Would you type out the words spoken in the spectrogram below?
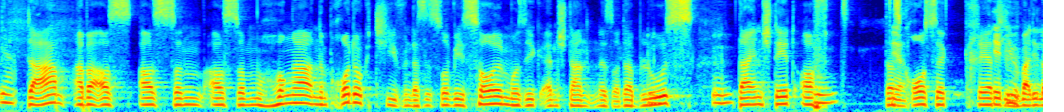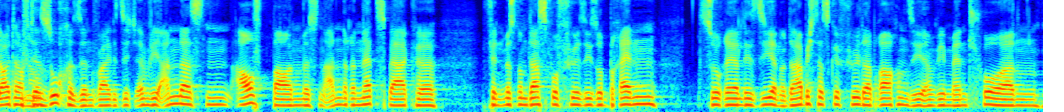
Ja. da, aber aus, aus, so einem, aus so einem Hunger, einem produktiven, das ist so wie Soul-Musik entstanden ist oder Blues, da entsteht oft das Ja. große Kreative, Eben. weil die Leute auf Genau. der Suche sind, weil die sich irgendwie anders aufbauen müssen, andere Netzwerke finden müssen, um das, wofür sie so brennen, zu realisieren. Und da habe ich das Gefühl, da brauchen sie irgendwie Mentoren,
